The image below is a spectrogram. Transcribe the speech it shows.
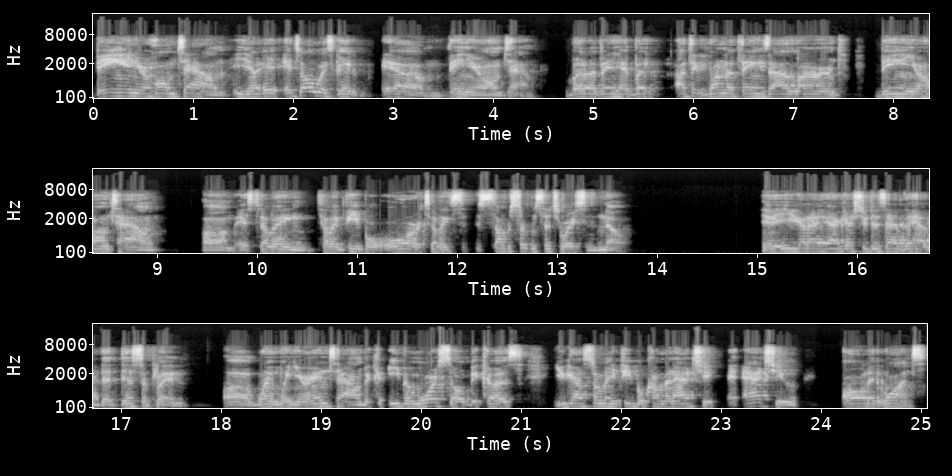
Being in your hometown, you know, it, it's always good um, being in your hometown. But I mean, but I think one of the things I learned being in your hometown um, is telling telling people or telling some certain situations no. You, you gotta. I guess you just have to have the discipline uh, when when you're in town, because, even more so because you got so many people coming at you at you all at once.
